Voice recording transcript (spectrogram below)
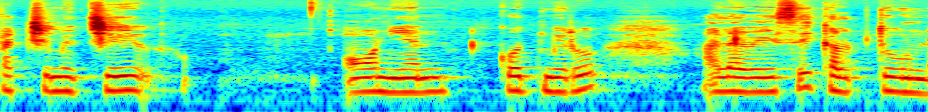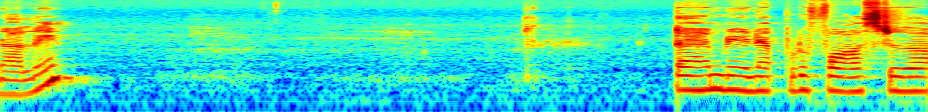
పచ్చిమిర్చి ఆనియన్ కొత్తిమీర అలా వేసి కలుపుతూ ఉండాలి. టైం లేనప్పుడు ఫాస్ట్గా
